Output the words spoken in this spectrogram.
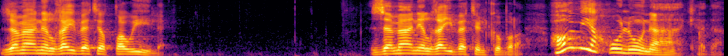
زمان الغيبة الطويلة زمان الغيبة الكبرى. هم يقولون هكذا.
